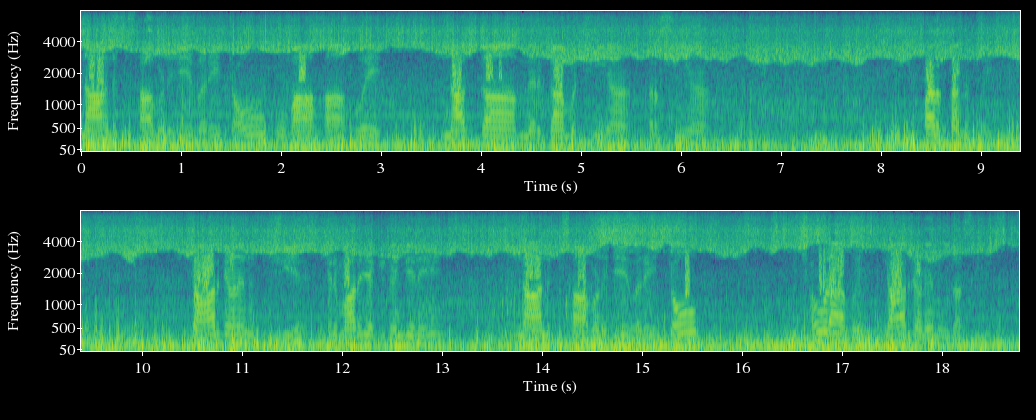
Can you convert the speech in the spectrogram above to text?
ਨਾਨਕ ਸਾਵਣ ਜੇ ਵਰੇ ਚੌਂਕ ਉਮਾਹਾ ਹੋਏ, ਨਾਗਾ ਮਿਰਗਾ ਮੱਛੀਆਂ ਰਸੀਆਂ। ਪਰ ਧੰਨ ਹੋਈ ਚਾਰ ਜਣਿਆਂ ਨੂੰ ਖੁਸ਼ੀ ਹੈ। ਫਿਰ ਮਹਾਰਾਜ ਅੱਗੇ ਕਹਿੰਦੇ ਨੇ, ਨਾਨਕ ਸਾਵਣ ਜੇ ਵਰੇ ਚੌਂਕ ਵਿਛੋੜਾ ਹੋਏ ਚਾਰ ਜਣਿਆਂ ਨੂੰ ਉਦਾਸੀ ਹੈ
